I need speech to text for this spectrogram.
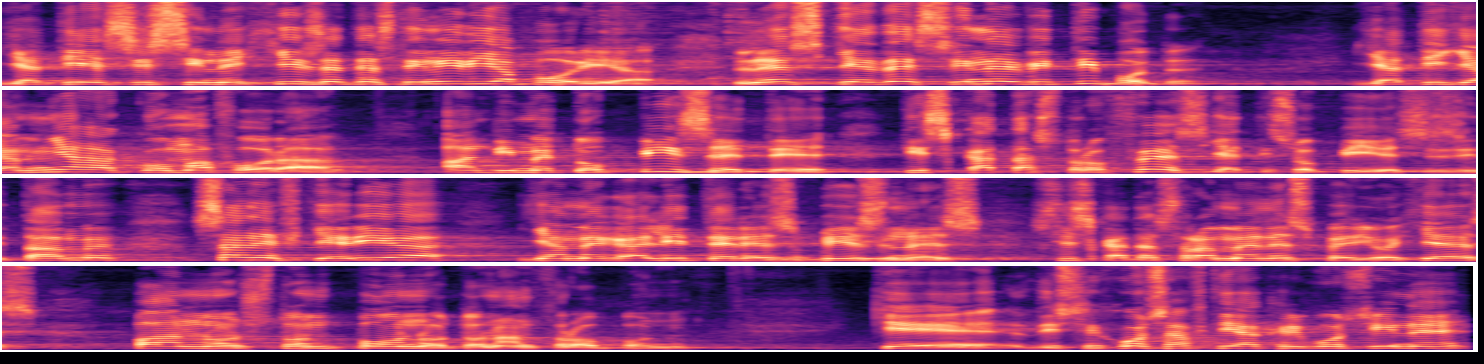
Γιατί εσείς συνεχίζετε στην ίδια πορεία. Λες και δεν συνέβη τίποτε. Γιατί για μια ακόμα φορά αντιμετωπίζετε τις καταστροφές για τις οποίες συζητάμε σαν ευκαιρία για μεγαλύτερες business στις καταστραμμένες περιοχές πάνω στον πόνο των ανθρώπων. Και δυστυχώς αυτή ακριβώς είναι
